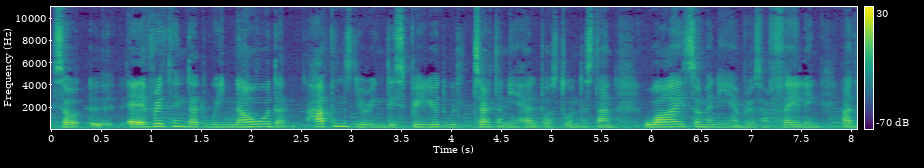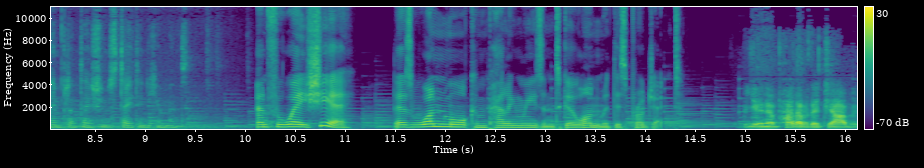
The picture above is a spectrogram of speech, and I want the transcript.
So uh, everything that we know that happens during this period will certainly help us to understand why so many embryos are failing at the implantation state in humans. And for Wei Xie, there's one more compelling reason to go on with this project. You know, part of the job,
